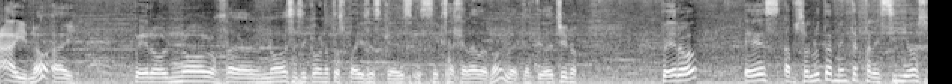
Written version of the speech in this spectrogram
hay, ¿no? Hay. Pero no, o sea, no es así como en otros países que es, exagerado, ¿no? La cantidad de chinos. Pero es absolutamente precioso,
